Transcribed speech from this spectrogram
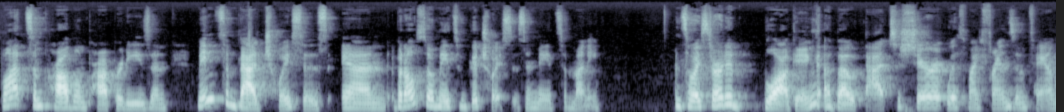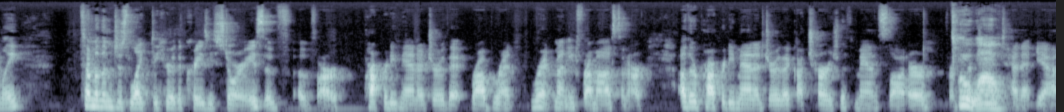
bought some problem properties and made some bad choices and but also made some good choices and made some money. And so I started blogging about that to share it with my friends and family. Some of them just like to hear the crazy stories of, of our property manager that robbed rent rent money from us and our other property manager that got charged with manslaughter. oh wow! Tenant, yeah.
